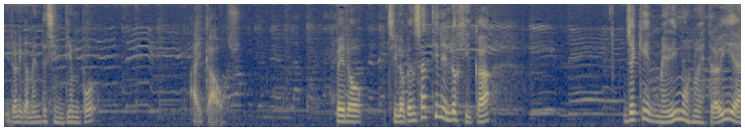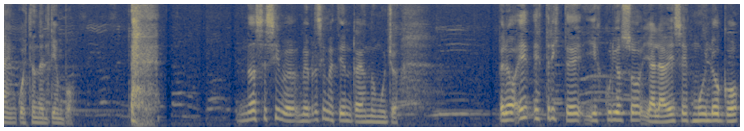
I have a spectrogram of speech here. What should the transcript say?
irónicamente sin tiempo hay caos. Pero si lo pensás tiene lógica ya que medimos nuestra vida en cuestión del tiempo no sé si me, parece que me estoy enredando mucho. Pero es, triste y es curioso y a la vez es muy loco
